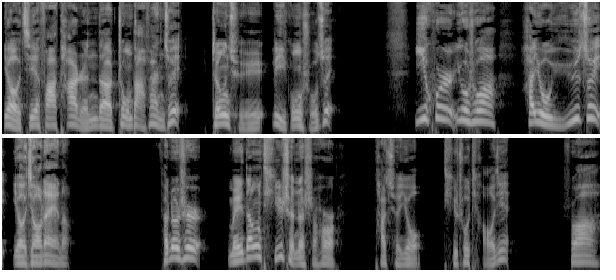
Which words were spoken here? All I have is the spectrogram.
要揭发他人的重大犯罪，争取立功赎罪；一会儿又说还有余罪要交代呢。反正是每当提审的时候，他却又提出条件，说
